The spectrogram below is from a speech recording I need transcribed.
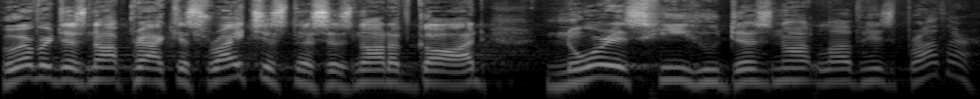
Whoever does not practice righteousness is not of God, nor is he who does not love his brother.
